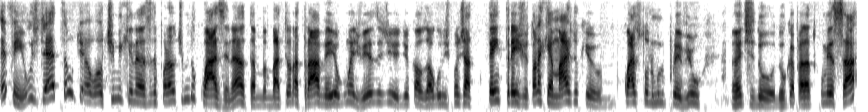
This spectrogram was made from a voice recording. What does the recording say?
enfim, os Jets é o, é o, time que nessa temporada é o time do quase, né? Tá, bateu na trave aí algumas vezes de, de causar alguns pontos. Já tem três vitórias, que é mais do que quase todo mundo previu antes do, do campeonato começar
